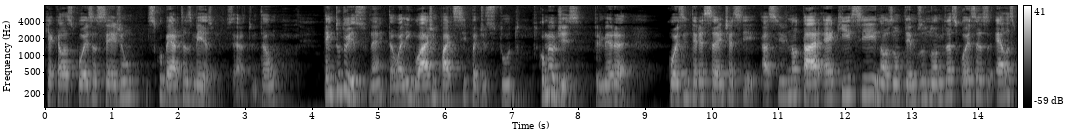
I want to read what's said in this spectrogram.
que aquelas coisas sejam descobertas mesmo, certo? Então, tem tudo isso, né? Então, a linguagem participa disso tudo. Como eu disse, primeira coisa interessante a se, a se notar é que se nós não temos os nomes das coisas, elas,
